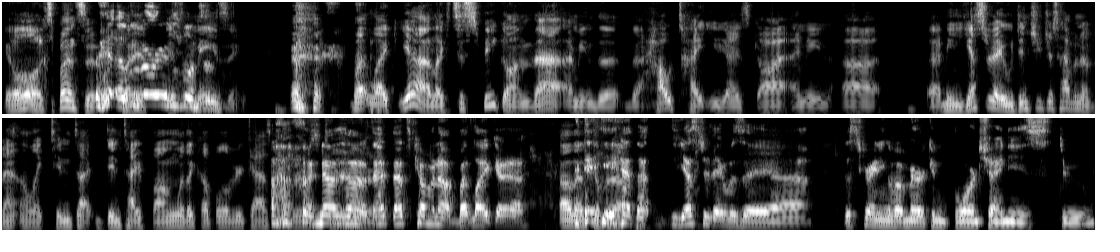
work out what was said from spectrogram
it's a little expensive, It's but it's, it's expensive. amazing. but like, yeah, like to speak on that, I mean the the how tight you guys got. I mean, uh I mean, yesterday didn't you just have an event like Tin Tai, Din Tai Fung with a couple of your cast members? no, too, no, or- that that's coming up. But like, uh, oh, that's coming yeah, up. that yesterday was a uh, the screening of American Born Chinese through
